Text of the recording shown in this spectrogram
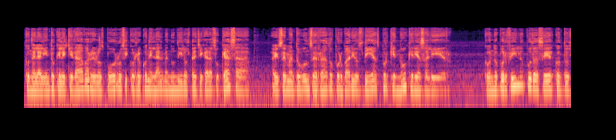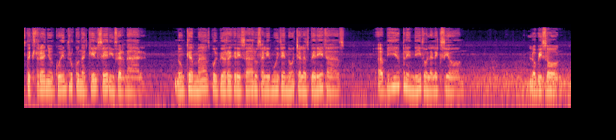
Con el aliento que le quedaba, arreó los burros y corrió con el alma en un hilo hasta llegar a su casa. Ahí se mantuvo encerrado por varios días porque no quería salir. Cuando por fin lo pudo hacer, todo este extraño encuentro con aquel ser infernal. Nunca más volvió a regresar o salir muy de noche a las veredas. Había aprendido la lección. Lobizón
